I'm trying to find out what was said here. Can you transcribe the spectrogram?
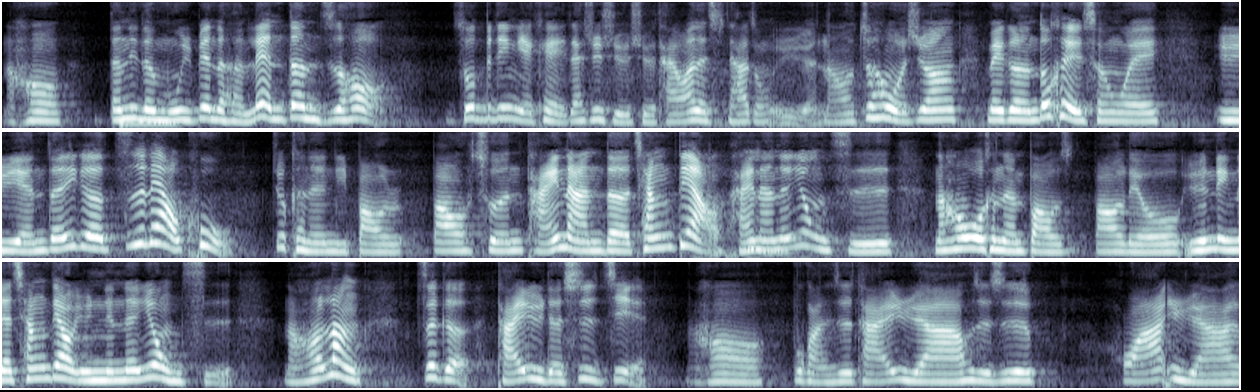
然后等你的母语变得很练邓之后。说不定也可以再去学学台湾的其他种语言，然后最后我希望每个人都可以成为语言的一个资料库，就可能你保保存台南的腔调、台南的用词，然后我可能保保留云林的腔调、云林的用词，然后让这个台语的世界，然后不管是台语啊，或者是华语啊、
